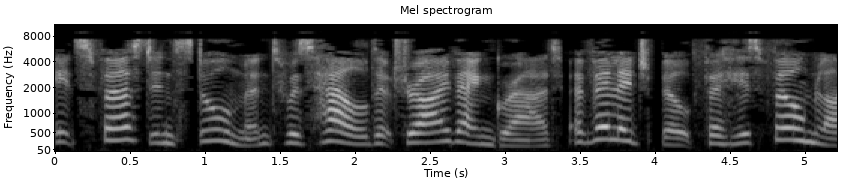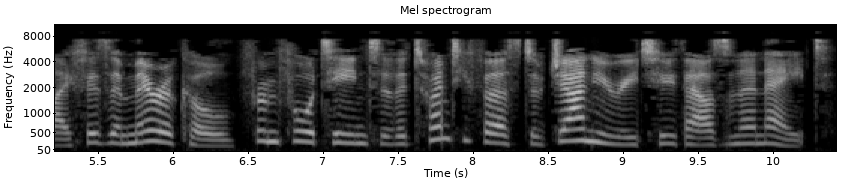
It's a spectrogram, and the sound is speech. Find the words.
Its first installment was held at Drvengrad, a village built for his film Life is a Miracle, from 14 to the 21st of January 2008.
